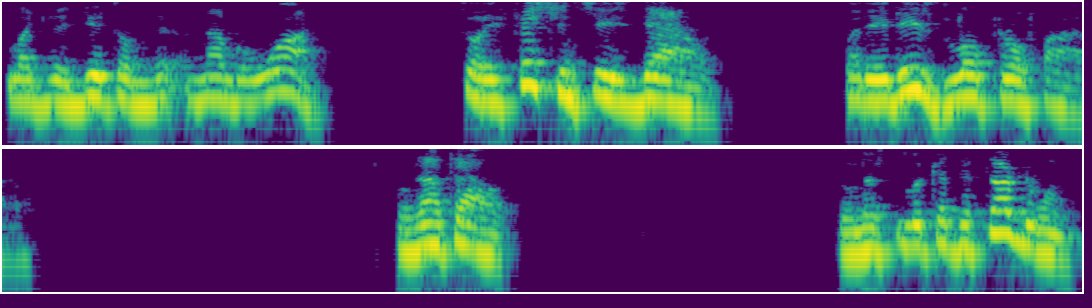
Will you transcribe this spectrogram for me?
like they did on the number one. So efficiency is down, but it is low profile. So that's out. So let's look at the third one.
